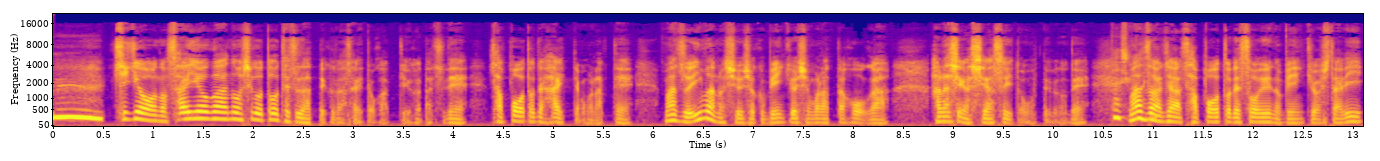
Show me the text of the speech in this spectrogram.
うん。企業の採用側のお仕事を手伝ってくださいとかっていう形で、サポートで入ってもらって、まず今の就職勉強してもらった方が話がしやすいと思ってるので。まずはじゃあサポートでそういうのを勉強したり、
